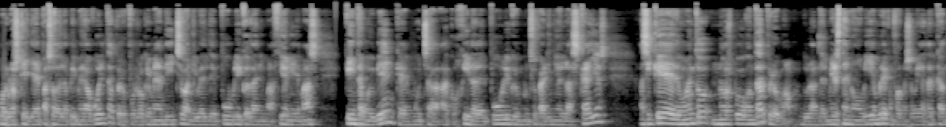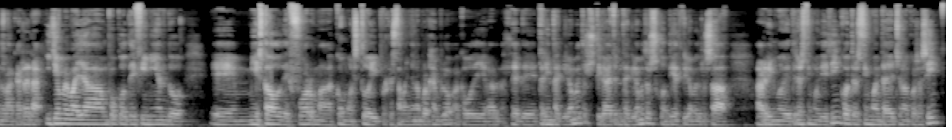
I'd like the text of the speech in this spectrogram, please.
por los que ya he pasado de la primera vuelta, pero por lo que me han dicho a nivel de público, de animación y demás, pinta muy bien, que hay mucha acogida del público y mucho cariño en las calles. Así que de momento no os puedo contar, pero bueno, durante el mes de noviembre, conforme se vaya acercando la carrera y yo me vaya un poco definiendo eh, mi estado de forma, cómo estoy, porque esta mañana, por ejemplo, acabo de llegar de hacer de 30 kilómetros, tirar de 30 kilómetros con 10 kilómetros a, a ritmo de 3.55, 3.58, una cosa así,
